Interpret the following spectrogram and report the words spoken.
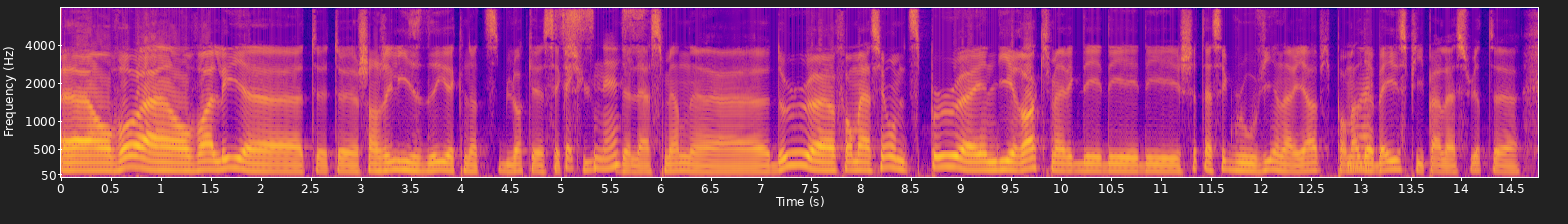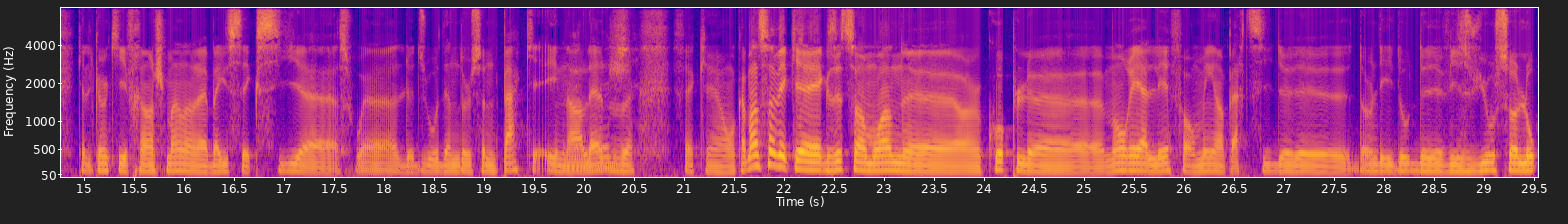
Euh, on va, euh, on va aller euh, te, te changer les idées avec notre petit bloc euh, sexu de la semaine. Euh, deux euh, formations un petit peu euh, indie rock, mais avec des, des, des shit assez groovy en arrière, puis pas mal Ouais. de bass, puis par la suite, euh, quelqu'un qui est franchement dans la bass sexy, euh, soit le duo d'Anderson Pack et Knowledge. Knowledge. Fait que, euh, on commence avec euh, Exit Someone, euh, un couple euh, formé en partie de d'un des autres de Visio Solo.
